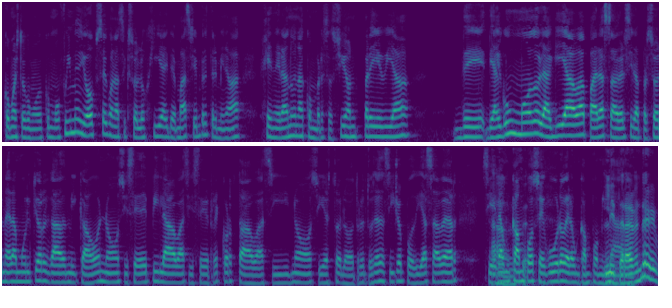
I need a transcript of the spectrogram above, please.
como esto, como, como fui medio obse con la sexología y demás, siempre terminaba generando una conversación previa de, de algún modo la guiaba para saber si la persona era multiorgásmica o no, si se depilaba, si se recortaba, si no, si esto lo otro. Entonces así yo podía saber si era ah, un campo seguro, era un campo minado. Literalmente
